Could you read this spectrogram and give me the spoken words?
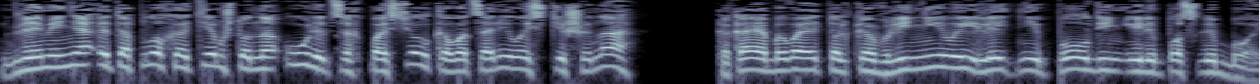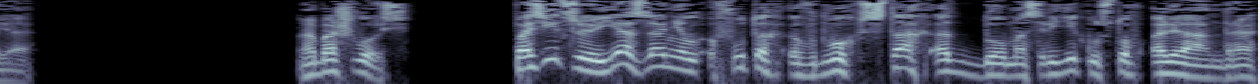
Для меня это плохо тем, что на улицах поселка воцарилась тишина, какая бывает только в ленивый летний полдень или после боя. Обошлось. Позицию я занял в футах в двухстах от дома среди кустов олеандра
